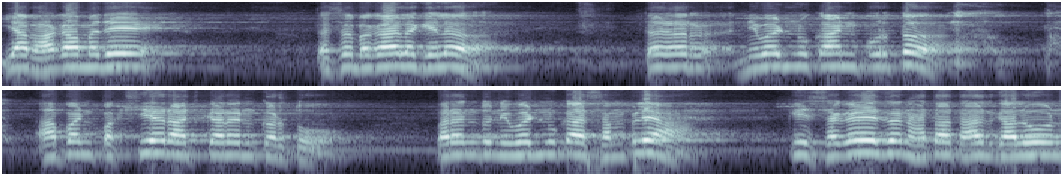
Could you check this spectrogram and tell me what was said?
या भागामध्ये तसं बघायला गेलं तर निवडणुकांपुरतं आपण पक्षीय राजकारण करतो. परंतु निवडणुका संपल्या की सगळेजण हातात हात घालून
